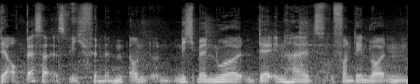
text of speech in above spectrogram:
Der auch besser ist, wie ich finde. Und nicht mehr nur der Inhalt von den Leuten,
